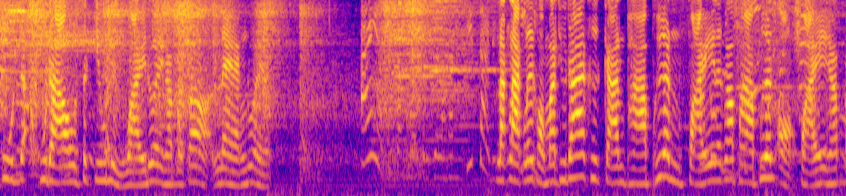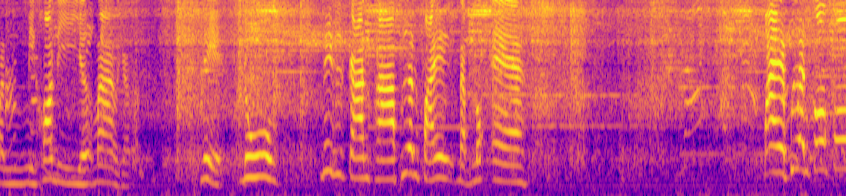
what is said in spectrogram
คูดคูดาวสกิลหนึ่งไวด้วยครับ แล้วก็แรงด้วยครับหลักๆเลยของมาทิวด้าคือการพาเพื่อนไฟแล้วก็พาเพื่อนออกไฟครับ มันมีข้อดีเยอะมากเลยครับ นี่ดูนี่คือการพาเพื่อนไฟแบบนกแอร์ไปเพื่อนโกโก้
